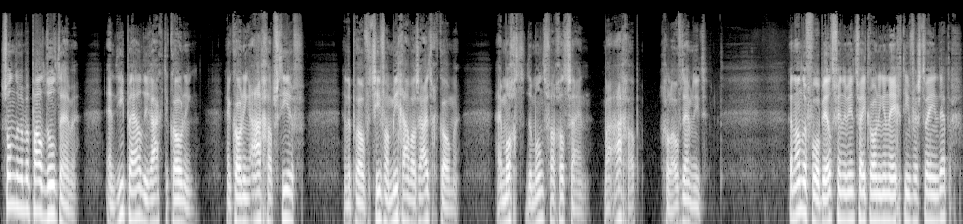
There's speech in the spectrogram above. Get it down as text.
zonder een bepaald doel te hebben. En die pijl die raakte koning. En koning Agab stierf. En de profetie van Micha was uitgekomen. Hij mocht de mond van God zijn, maar Agab geloofde hem niet. Een ander voorbeeld vinden we in 2 Koningen 19 vers 32.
